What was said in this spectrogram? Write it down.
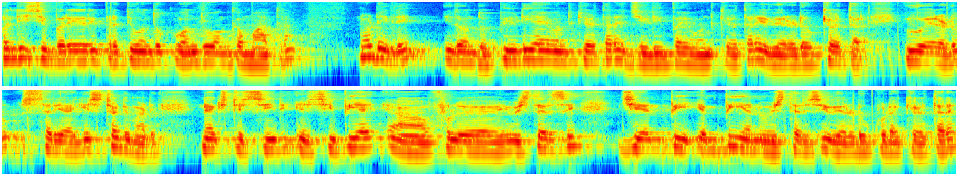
ಹೊಂದಿಸಿ ಬರೆಯಿರಿ ಪ್ರತಿಯೊಂದಕ್ಕೂ ಒಂದು ಅಂಕ ಮಾತ್ರ. ನೋಡಿ ಇಲ್ಲಿ ಇದೊಂದು ಪಿ ಡಿ ಐ ಒಂದು ಕೇಳ್ತಾರೆ ಜಿ ಡಿ ಪಿ ಒಂದು ಕೇಳ್ತಾರೆ, ಇವೆರಡು ಕೇಳ್ತಾರೆ. ಇವು ಸರಿಯಾಗಿ ಸ್ಟಡಿ ಮಾಡಿ. Next C D C P I full ವಿಸ್ತರಿಸಿ. ಜಿ ಎನ್ ಪಿ ಎಂ ಪಿಯನ್ನು ವಿಸ್ತರಿಸಿ ಇವೆರಡೂ ಕೂಡ ಕೇಳ್ತಾರೆ.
